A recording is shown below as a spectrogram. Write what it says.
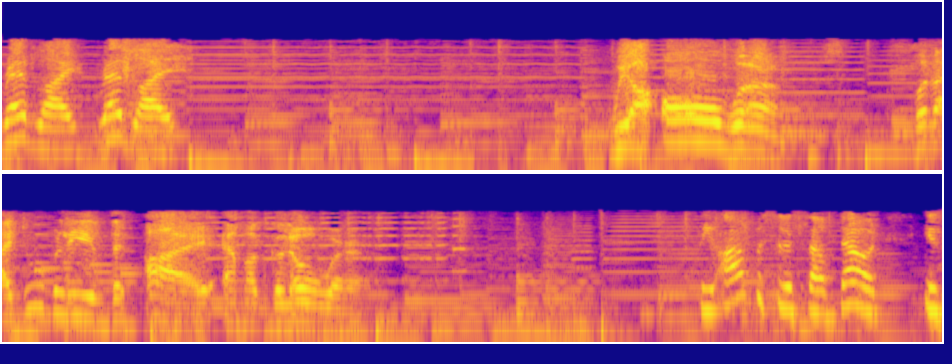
red light, red light. We are all worms, but I do believe that I am a glowworm. The opposite of self doubt is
